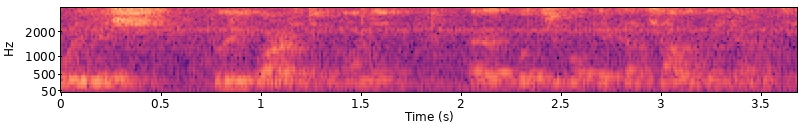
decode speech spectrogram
পরিবেশ তৈরি করার জন্য আমি কর্তৃপক্ষের কাছে আবেদন জানাচ্ছি।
